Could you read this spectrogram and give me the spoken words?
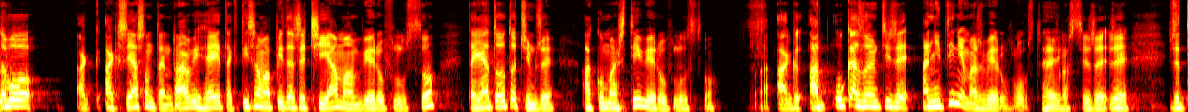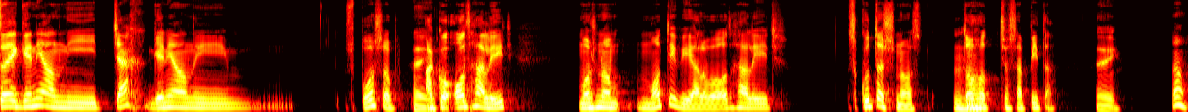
Lebo ak, ak ja som ten ravi, hej, tak ty sa ma pýtaš, že či ja mám vieru v ľudstvo, tak ja to otočím, že ako máš ty vieru v ľudstvo. A, a ukazujem ti, že ani ty nemáš vieru v ľudstvo. Hej. Proste, že, že, že to je geniálny ťah, geniálny spôsob, Hej. ako odhaliť možno motivy alebo odhaliť skutočnosť mm-hmm. toho, čo sa pýta. Hej. No,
